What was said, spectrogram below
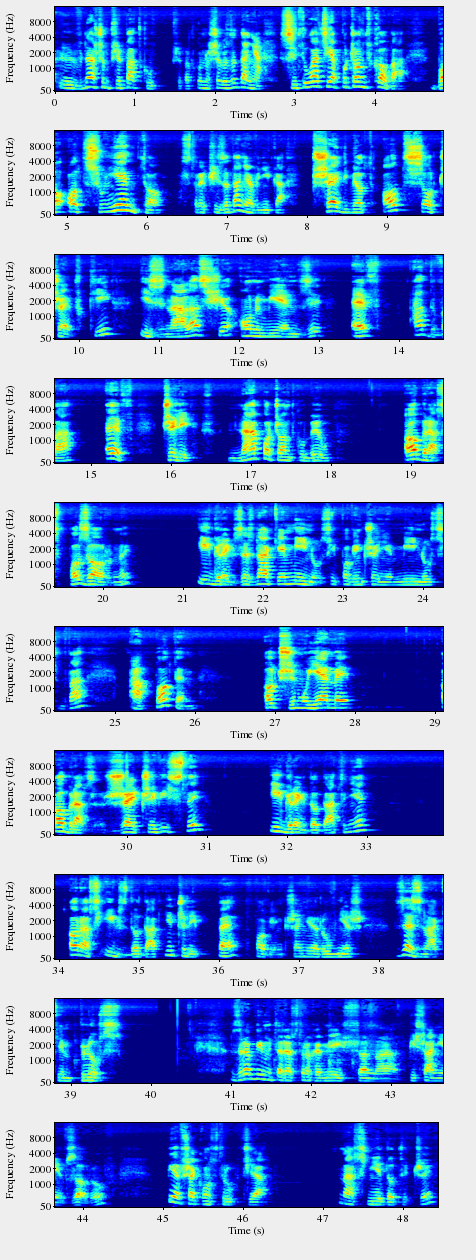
w naszym przypadku, w przypadku naszego zadania, sytuacja początkowa, bo odsunięto, z treści zadania wynika, przedmiot od soczewki i znalazł się on między F a 2F. Czyli na początku był obraz pozorny, Y ze znakiem minus i powiększenie minus 2, a potem otrzymujemy obraz rzeczywisty, Y dodatnie oraz X dodatnie, czyli P powiększenie również ze znakiem plus. Zrobimy teraz trochę miejsca na pisanie wzorów. Pierwsza konstrukcja nas nie dotyczy.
